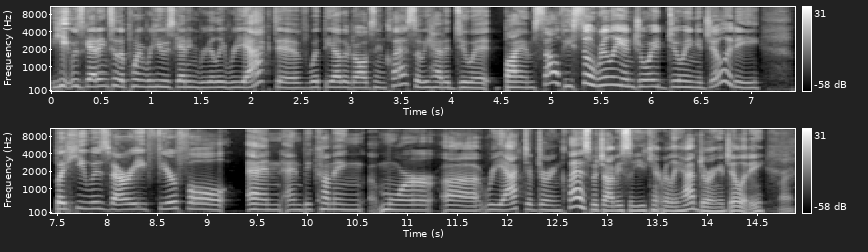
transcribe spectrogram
he was getting to the point where he was getting really reactive with the other dogs in class, so he had to do it by himself. He still really enjoyed doing agility, but he was very fearful and and becoming more uh, reactive during class, which obviously you can't really have during agility. Right.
